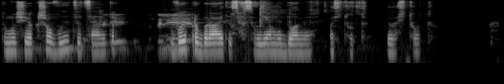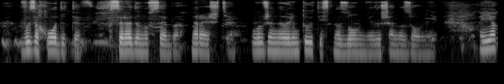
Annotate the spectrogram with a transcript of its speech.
Тому що якщо ви це центр, ви прибираєтесь в своєму домі, ось тут і ось тут. Ви заходите всередину себе, нарешті. Ви вже не орієнтуєтесь назовні, лише назовні. А як,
